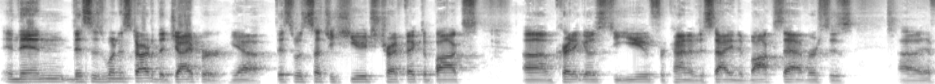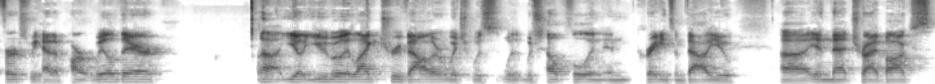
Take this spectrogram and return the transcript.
And then this is when it started the Jaipur. Yeah, this was such a huge trifecta box. Um, credit goes to you for kind of deciding to box that versus uh, at first we had a part wheel there. Uh, you know, you really liked True Valor, which was was, was helpful in, in creating some value uh, in that try box.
